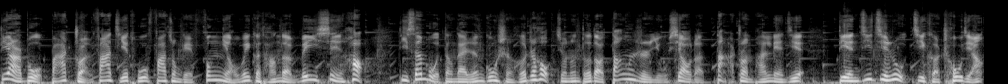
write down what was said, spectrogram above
第二步，把转发截图发送给蜂鸟微课堂的微信号；第三步，等待人工审核之后，就能得到当日有效的大转盘链接，点击进入即可抽奖。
